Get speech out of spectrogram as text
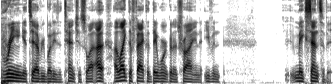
bringing it to everybody's attention. So I I, I like the fact that they weren't going to try and even make sense of it.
